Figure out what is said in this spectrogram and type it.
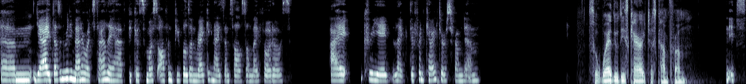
Um, yeah, it doesn't really matter what style they have because most often people don't recognize themselves on my photos. I create like different characters from them. So, where do these characters come from? It's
